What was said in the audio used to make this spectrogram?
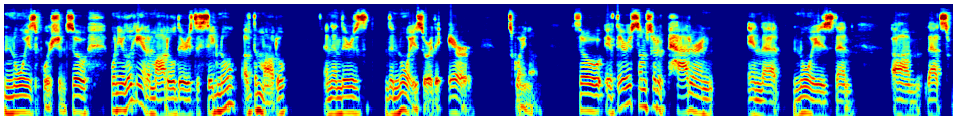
noise portion. So when you're looking at a model, there is the signal of the model, and then there's the noise or the error that's going on. So if there is some sort of pattern in that noise, then um, that's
